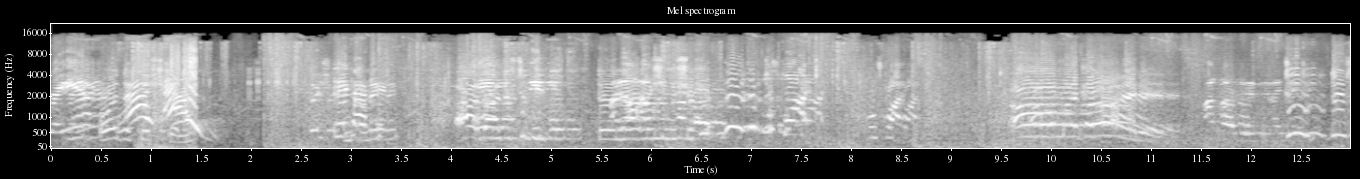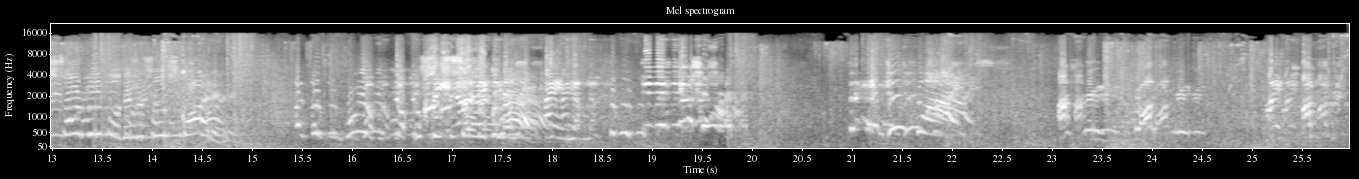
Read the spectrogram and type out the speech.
Radiant? Or the fish skin. Fish skin? Incoming. Ah, God, there's two people. They're not making a shot. One squad. One squad. Oh my God. Dude. There's four people. There's a full squad. This is so crap. I am not. Give me two squads. Two squads. I'm screwed. Bro, I'm screwed. I, I'm.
